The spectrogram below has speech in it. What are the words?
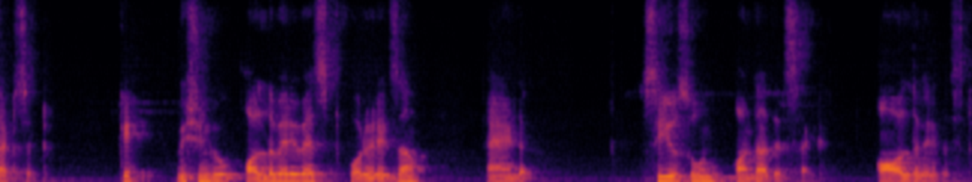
that's it. Okay? Wishing you all the very best for your exam and see you soon on the other side. All the very best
